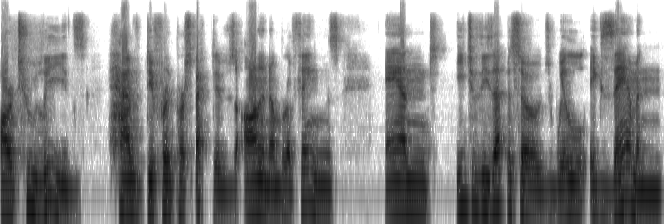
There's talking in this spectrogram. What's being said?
our two leads, have different perspectives on a number of things, and each of these episodes will examine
